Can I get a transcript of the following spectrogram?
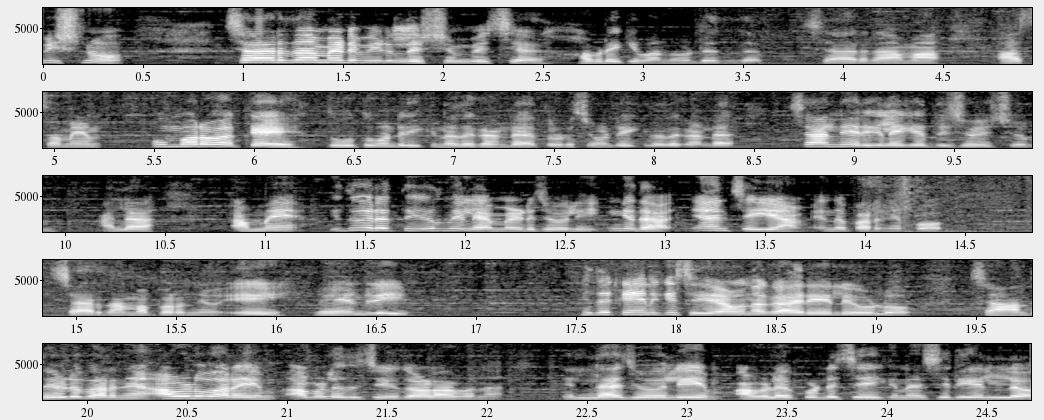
വിഷ്ണു ശാരദാമ്മയുടെ വീട് ലക്ഷ്യം വെച്ച് അവിടേക്ക് വന്നുകൊണ്ടിരുന്നത്. ശാരദാമ്മ ആ സമയം ഉമ്മറവൊക്കെ തൂത്തുകൊണ്ടിരിക്കുന്നത് കണ്ട് തുടച്ചുകൊണ്ടിരിക്കുന്നത് കണ്ട് ശാലിനി അരികിലേക്ക് എത്തി ചോദിച്ചു അല്ല അമ്മേ ഇതുവരെ തീർന്നില്ല അമ്മയുടെ ജോലി? ഇങ്ങതാ ഞാൻ ചെയ്യാം എന്ന് പറഞ്ഞപ്പോ ശാരദാമ്മ പറഞ്ഞു ഏയ് വേണ്ടി ഇതൊക്കെ എനിക്ക് ചെയ്യാവുന്ന കാര്യമല്ലേ ഉള്ളൂ. ശാന്തയോട് പറഞ്ഞ അവൾ പറയും അവൾ ഇത് ചെയ്തോളാമെന്ന്. എല്ലാ ജോലിയും അവളെ കൊണ്ട് ചെയ്യിക്കുന്നത് ശരിയല്ലല്ലോ.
